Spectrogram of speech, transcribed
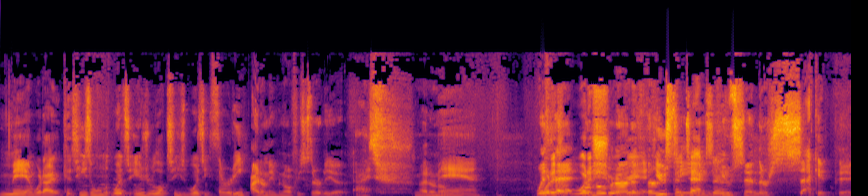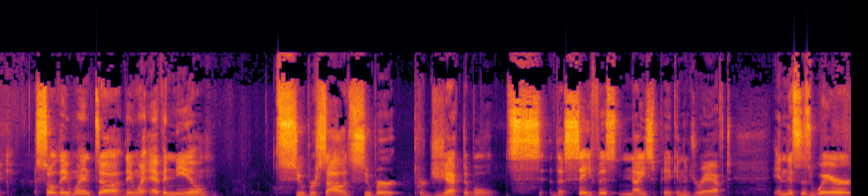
Man, would I? Because he's only what's Andrew Luck? He's was he thirty? I don't even know if he's 30 yet. I, I don't know. Man, With What a- that, what we're a moving short on to 13. Houston Texans. Houston, their second pick. so they went uh they went Evan Neal, super solid, super projectable, s- the safest nice pick in the draft. And this is where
